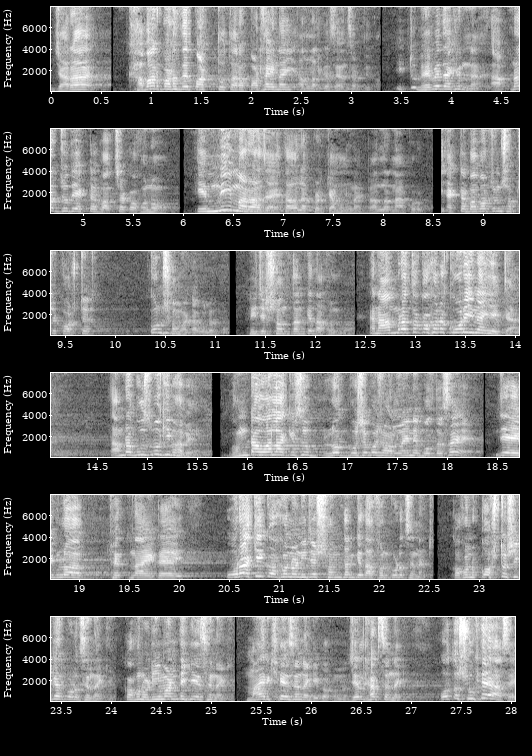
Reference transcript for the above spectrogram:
যারা খাবার পাঠাতে পারতো, তারা পাঠায় নাই, আল্লাহর কাছে অ্যান্সার দিত একটু ভেবে দেখেন না, আপনার যদি একটা বাচ্চা কখনো এমনি মারা যায়, তাহলে আপনার কেমন লাগবে? আল্লাহ না করুক। একটা বাবার জন্য সবচেয়ে কষ্টের কোন সময়টা বলেন তো? নিজের সন্তানকে দাফন করা। আমরা তো কখনো করি নাই এটা। আমরা বুঝব কীভাবে? ঘুমটাওয়ালা কিছু লোক বসে বসে অনলাইনে বলতেছে যে এগুলো ফেতনা এটাই ওরা কি কখনো নিজের সন্তানকে দাফন করেছে নাকি? কখনো কষ্ট স্বীকার করেছে নাকি? কখনো রিমান্ডে গিয়েছে নাকি? মায়ের খেয়েছে নাকি কখনো? জেল খাটছে নাকি? ও তো সুখে আছে।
